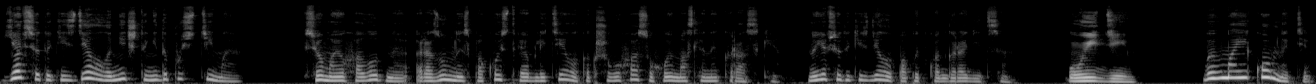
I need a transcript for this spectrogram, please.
«Я все-таки сделала нечто недопустимое». Все мое холодное, разумное спокойствие облетело, как шелуха сухой масляной краски. Но я все-таки сделала попытку отгородиться. «Уйди!» «Вы в моей комнате.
